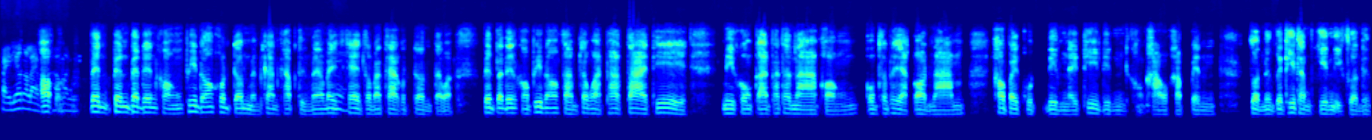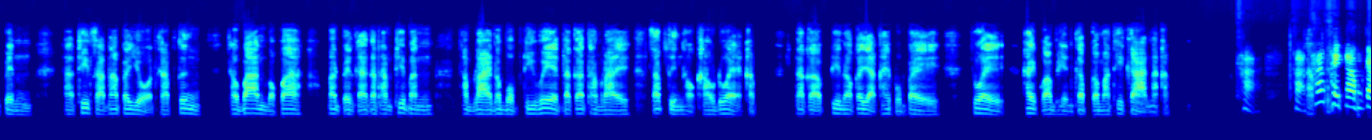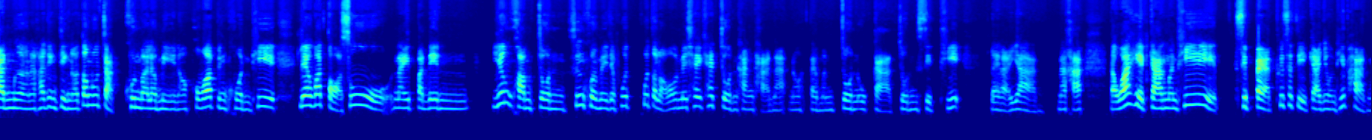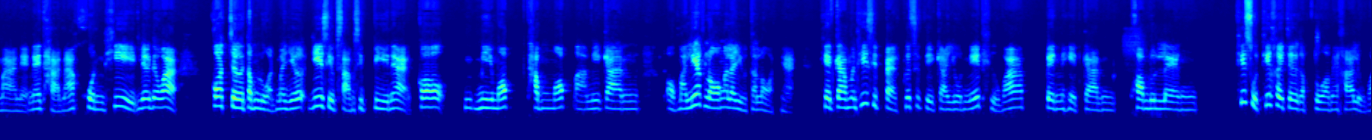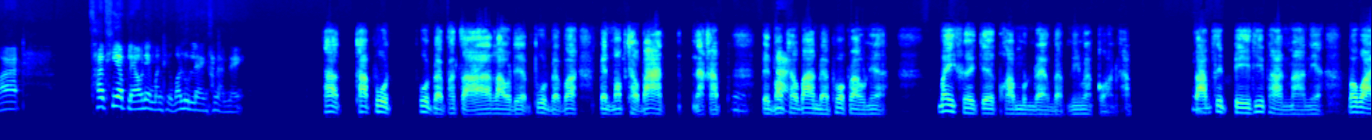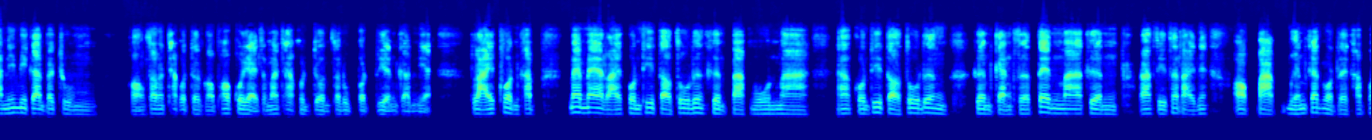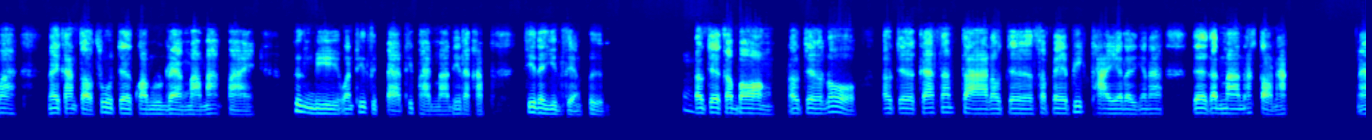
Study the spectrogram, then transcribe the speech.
ไปเรื่องอะไรบ้างคะวันนี้เป็นเป็นประเด็นของพี่น้องคนจนเหมือนกันครับ ถึงแม้ไม่ใช่สมัชชาคนจน แต่ว่าเป็นประเด็นของพี่น้องสามจังหวัดภาคใต้ที่ มีโครงการพัฒนาของกรมทรัพยากรน้ำเข้าไปขุดดินในที่ดินของเขาครับ เป็นส่วนหนึ่งเป็นที่ทำกินอีกส่วนหนึ่งเป็นที่สาธารณประโยชน์ครับ ซึ่งชาวบ้านบอกว่ามันเป็นการกระทำที่มันทำลายระบบนิเวศ แล้วก็ทำลายทรัพย์สินของเขาด้วยครับ แล้วก็พี่น้องก็อยากให้ผมไปช่วยให้ความเห็นกับกรรมธิการนะครับ ค่ะ ค่ะถ้าใครตามการเมืองนะคะ จริงๆเราต้องรู้จักคุณบารมีเนาะเพราะว่าเป็นคนที่เรียกว่าต่อสู้ในประเด็นเรื่องความจน ซึ่งคุณเมย์จะพูดพูดตลอดว่ามันไม่ใช่แค่จนทางฐานะเนาะแต่มันจนโอกาสจนสิทธิหลาย ๆ อย่างนะคะ แต่ว่าเหตุการณ์วันที่ 18 พฤศจิกายนที่ผ่านมาเนี่ยในฐานะคนที่เรียกได้ว่า ก็เจอตำรวจมาเยอะ 20-30 ปีเนี่ยก็มีม็อบทำม็อบมีการออกมาเรียกร้องอะไรอยู่ตลอดเนี่ย เหตุการณ์วันที่ 18 พฤศจิกายนนี่ถือว่าเป็นเหตุการณ์ความรุนแรงที่สุดที่เคยเจอกับตัวไหมคะ หรือว่าถ้าเทียบแล้วเนี่ยมันถือว่ารุนแรงขนาดไหน ถ้าถ้าพูดพูดแบบภาษาเราเนี่ยพูดแบบว่าเป็นม็อบชาวบ้านนะครับ เป็นม็อบชาวบ้านแบบพวกเราเนี่ย ไม่เคยเจอความรุนแรงแบบนี้มาก่อนครับสามสิบปีที่ผ่านมาเนี่ย เมื่อวานนี้มีการประชุมของสมัชชาคนจนของพ่อครัวใหญ่สมัชชาคนจนสรุปบทเรียนกันเนี่ย หลายคนครับ แม่แม่หลายคนที่ต่อสู้เรื่องเขื่อนปากมูลมานะคนที่ต่อสู้เรื่องเขื่อนแก่งเสือเต้นมาเขื่อนราศีสลายเนี่ยออกปากเหมือนกันหมดเลยครับว่า ในการต่อสู้เจอความรุนแรงมามากมายเพิ่งมีวันที่สิบแปดที่ผ่านมานี่แหละครับ ที่ได้ยินเสียงปืน เราเจอกระบอง เราเจอโล่เราเจอแก๊สน้ำตา เราเจอสเปรย์พริกไทยอะไรอย่างเงี้ยนะเจอกันมานักต่อนัก นะ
